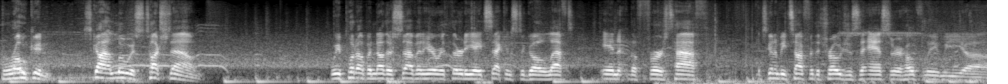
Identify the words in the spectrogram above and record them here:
broken. Scott Lewis, touchdown. We put up another seven here with 38 seconds to go left in the first half. It's going to be tough for the Trojans to answer. Hopefully we, uh,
